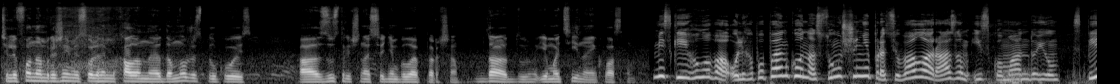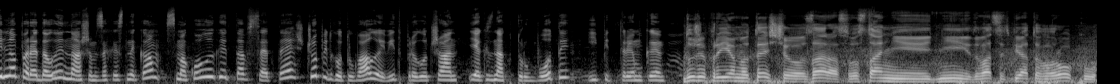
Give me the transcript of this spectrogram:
В телефонному режимі з Ольгою Михайловною давно вже спілкуюсь, а зустріч на сьогодні була перша. Да, емоційна і класна. Міський голова Ольга Попенко на Сумщині працювала разом із командою. Спільно передали нашим захисникам смаколики та все те, що підготували від прилучан, як знак турботи і підтримки. Дуже приємно те, що зараз, в останні дні 25-го року,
